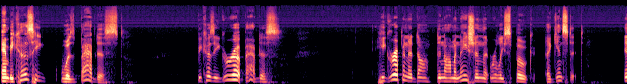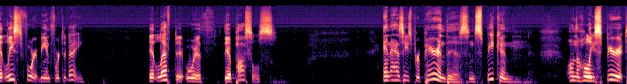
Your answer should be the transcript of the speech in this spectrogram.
And because he was Baptist, because he grew up Baptist, he grew up in a denomination that really spoke against it, at least for it being for today. It left it with the apostles. And as he's preparing this and speaking on the Holy Spirit,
